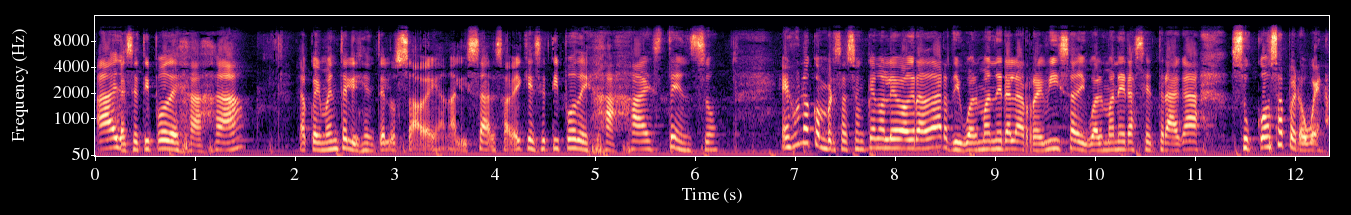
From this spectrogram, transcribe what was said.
Ay, ese tipo de jaja, la coima inteligente lo sabe analizar, sabe que ese tipo de jaja es tenso es una conversación que no le va a agradar, de igual manera la revisa, de igual manera se traga su cosa, pero bueno,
